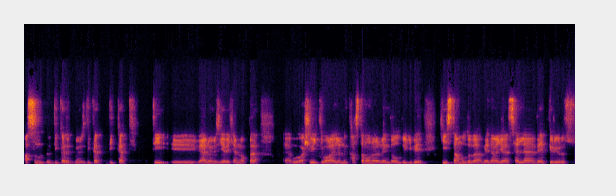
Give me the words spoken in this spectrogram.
asıl dikkat etmemiz, dikkat dikkati e, vermemiz gereken nokta e, bu aşırı iklim olaylarının Kastamonu örneğinde olduğu gibi ki İstanbul'da da meydana gelen sellerde hep görüyoruz.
